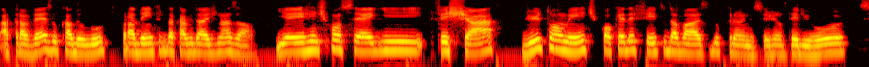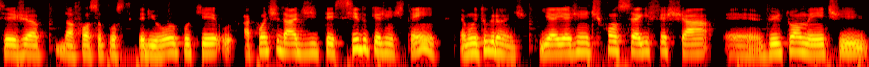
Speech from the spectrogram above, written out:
através do caudoluque para dentro da cavidade nasal. E aí a gente consegue fechar virtualmente qualquer defeito da base do crânio, seja anterior, seja da fossa posterior, porque a quantidade de tecido que a gente tem é muito grande. E aí a gente consegue fechar é, virtualmente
